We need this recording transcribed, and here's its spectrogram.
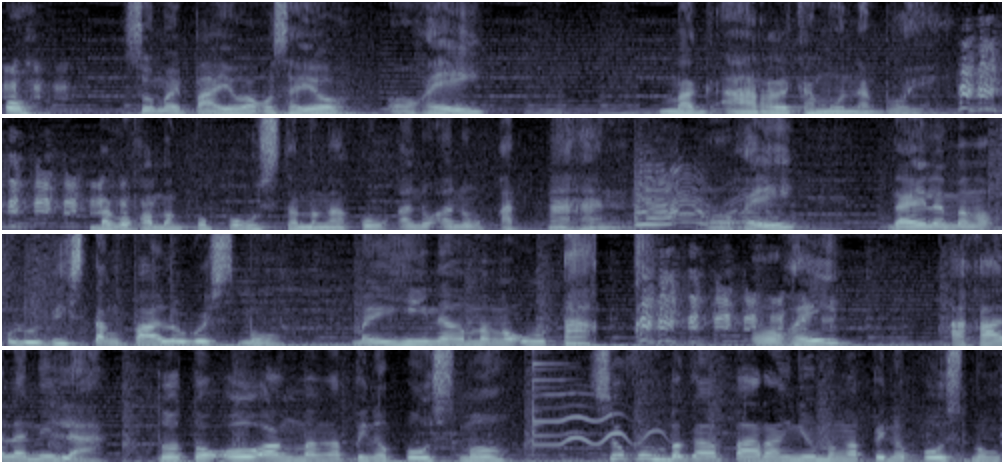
Oh, so may payo ako sa'yo, okay? Mag-aral ka muna, boy. Bago ka magpo-post ng mga kung ano-anong katnahan, okay? Dahil ang mga ululistang followers mo, may hina ang mga utak, okay? Akala nila, totoo ang mga pinopost mo. So kumbaga parang yung mga pinopost mong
